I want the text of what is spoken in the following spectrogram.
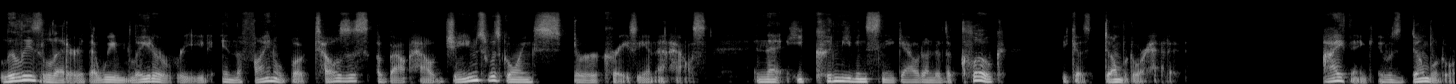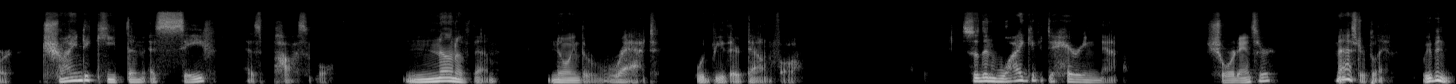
Lily's letter that we later read in the final book tells us about how James was going stir crazy in that house and that he couldn't even sneak out under the cloak because Dumbledore had it. I think it was Dumbledore trying to keep them as safe as possible. None of them knowing the rat would be their downfall. So then why give it to Harry now? Short answer master plan. We've been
